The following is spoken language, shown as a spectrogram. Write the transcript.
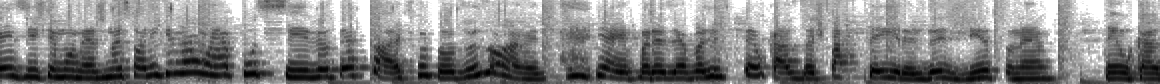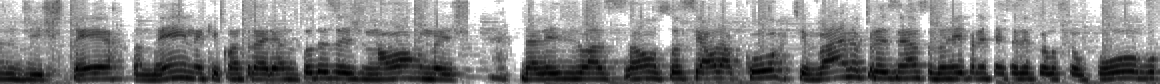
Existem momentos na história em que não é possível ter paz com todos os homens. E aí, por exemplo, a gente tem o caso das parteiras do Egito, né? Tem o caso de Esther também, né, que contrariando todas as normas da legislação social da corte, vai na presença do rei para interceder pelo seu povo.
